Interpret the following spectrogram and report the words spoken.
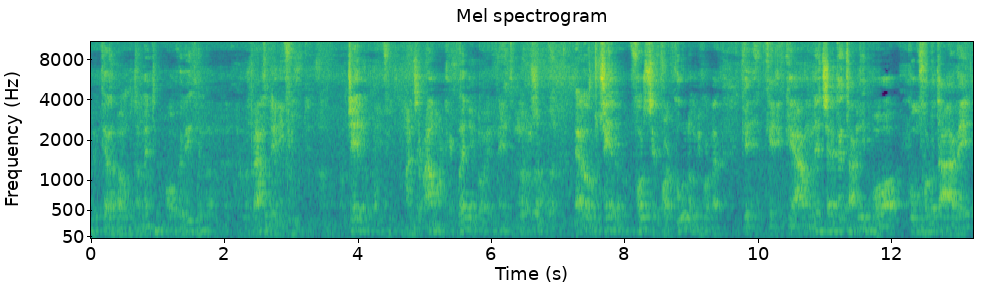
perché eravamo talmente poveri che non, non avevamo dei rifiuti, non c'erano dei rifiuti, mangiavamo anche quelli probabilmente, non lo so, però non c'erano, forse qualcuno ricorda, che, che, che ha una certa età mi può confortare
